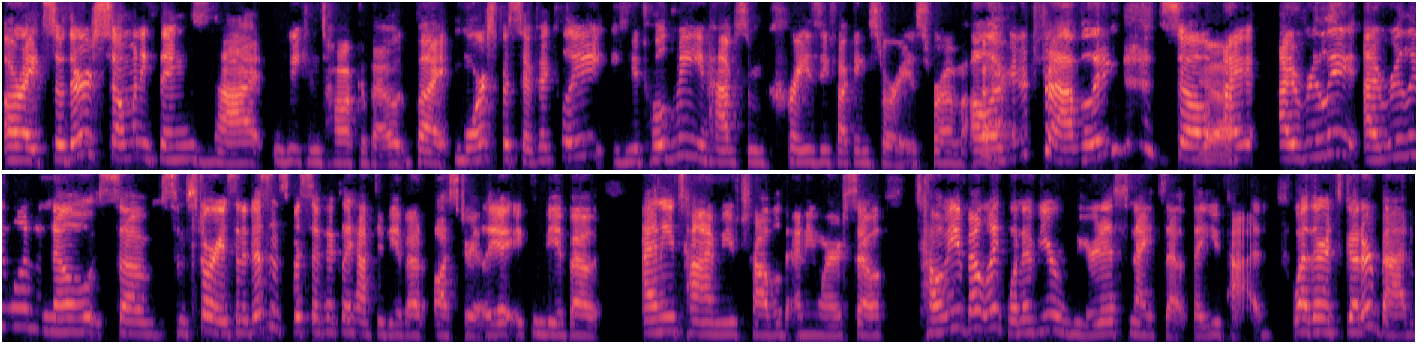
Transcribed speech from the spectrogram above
all right so there are so many things that we can talk about but more specifically you told me you have some crazy fucking stories from all of your traveling so Yeah. i i really i really want to know some some stories and it doesn't specifically have to be about australia it can be about any time you've traveled anywhere so tell me about like one of your weirdest nights out that you've had whether it's good or bad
